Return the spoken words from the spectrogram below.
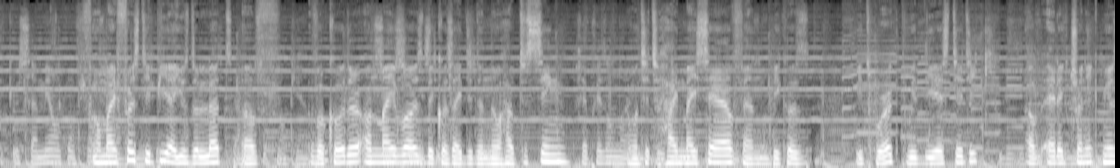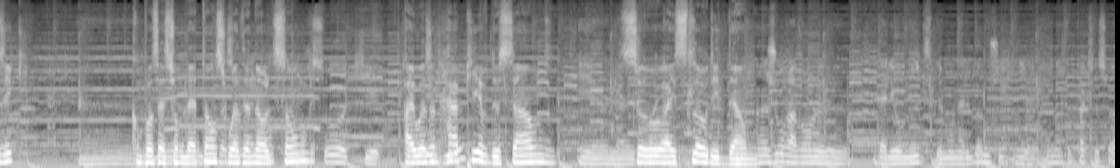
et que ça met en confiance. For my first EP, I used a lot of vocoder on my voice because I didn't know how to sing. I la wanted to musique hide de- myself and because it worked with the aesthetic of electronic music. Euh, Compensation de latence was an old song. I wasn't happy of the sound, euh, so I slowed it down. Un jour avant le- d'aller au mix de mon album, je me suis dit euh, non, faut pas que ce soit,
